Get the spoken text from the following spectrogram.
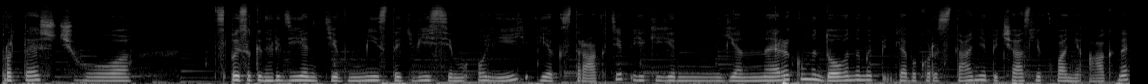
про те, що список інгредієнтів містить 8 олій і екстрактів, які є- нерекомендованими для використання під час лікування акне,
